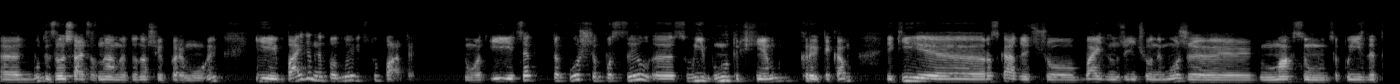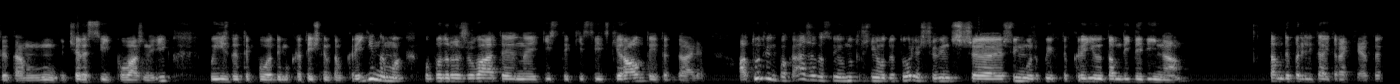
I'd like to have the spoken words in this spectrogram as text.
е, буде залишатися з нами до нашої перемоги, і Байден не планує відступати. От і це також ще посил е, своїм внутрішнім критикам, які е, розказують, що Байден вже нічого не може. Максимум це поїздити там ну, через свій поважний вік, поїздити по демократичним там країнам, поподорожувати на якісь такі світські раути і так далі. А тут він покаже на свою внутрішню аудиторію, що він ще що він може поїхати в країну там, де йде війна, там, де прилітають ракети.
